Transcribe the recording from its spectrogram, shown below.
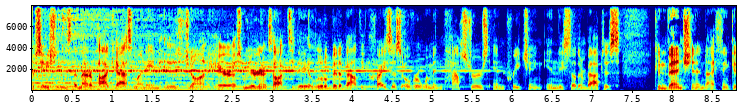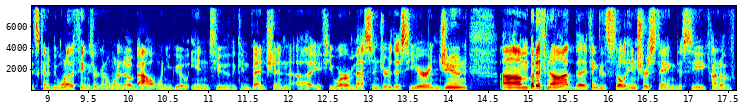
Conversations That Matter podcast. My name is John Harris. We are going to talk today a little bit about the crisis over women pastors and preaching in the Southern Baptist Convention. I think it's going to be one of the things you're going to want to know about when you go into the convention uh, if you are a messenger this year in June. Um, but if not, I think it's still interesting to see kind of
